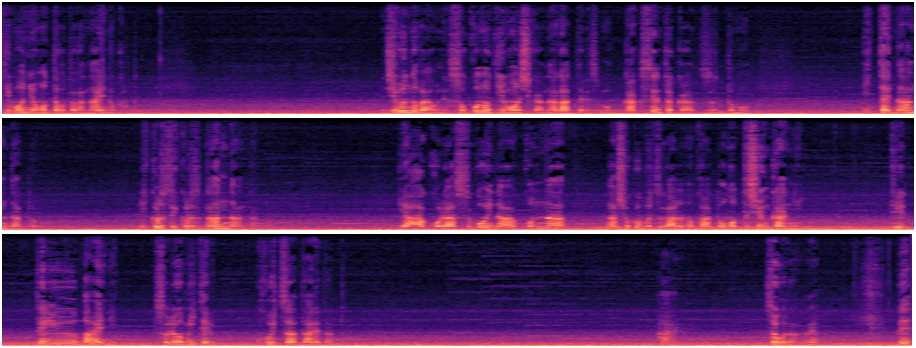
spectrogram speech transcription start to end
疑問に思ったことがないのかと。自分の場合はねそこの疑問しかなかったです。もう学生の時からずっともう一体何だと。一個ずつ一個ずつ何なんだと。いやーこれはすごいな。こんな植物があるのかと思った瞬間に。ってっていう前にそれを見てる。こいつは誰だと。はい。そういうことなんですね。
